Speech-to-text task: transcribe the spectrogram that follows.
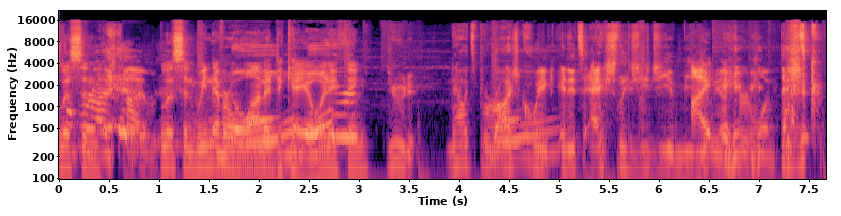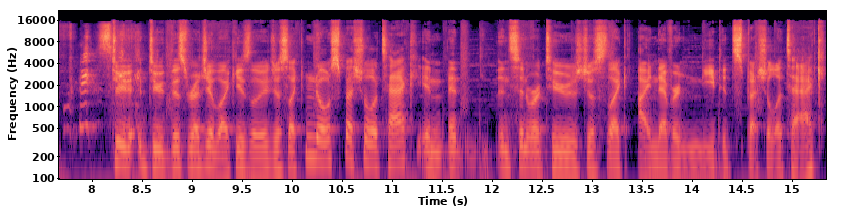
Listen, listen. We never wanted to KO anything. Dude, now it's Barrage No. Quake, and it's actually GG immediately I- on turn one. That's crazy. Dude, dude, this Regieleki is literally just like no special attack. In, in Incineroar 2 is just like I never needed special attack.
